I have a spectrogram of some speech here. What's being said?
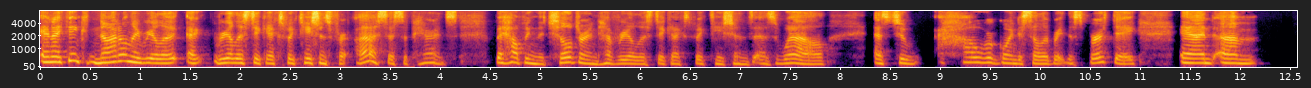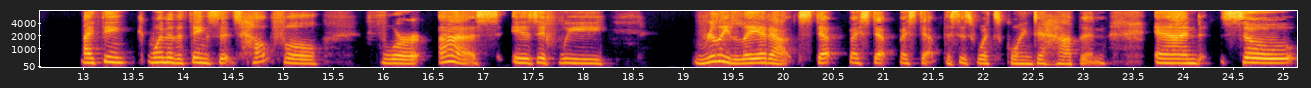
and I think not only real, realistic expectations for us as the parents, but helping the children have realistic expectations as well as to how we're going to celebrate this birthday. And um, I think one of the things that's helpful for us is if we really lay it out step by step by step. This is what's going to happen. And so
